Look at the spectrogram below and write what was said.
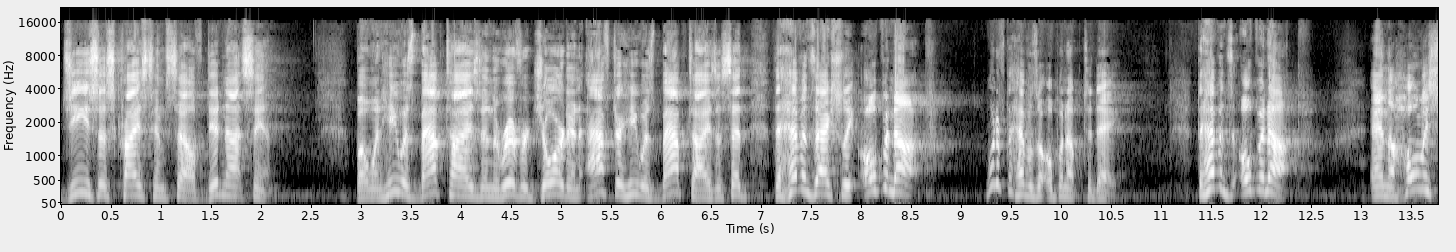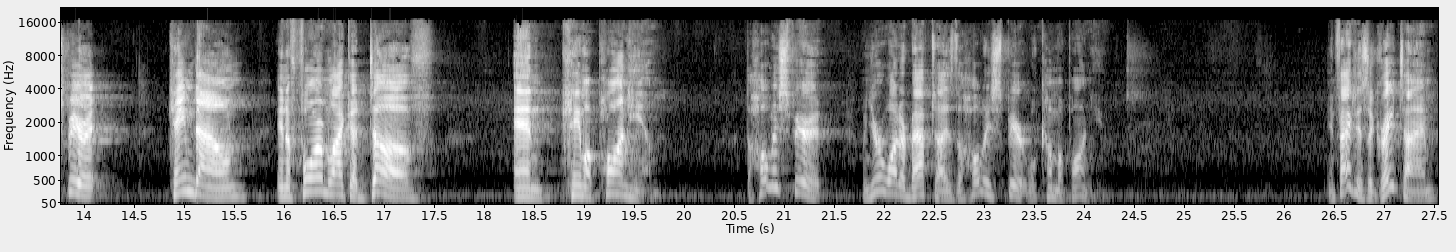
Jesus Christ Himself did not sin. But when he was baptized in the river Jordan, after he was baptized, it said the heavens actually opened up. What if the heavens will open up today? The heavens opened up, and the Holy Spirit came down in a form like a dove and came upon him. The Holy Spirit, when you're water baptized, the Holy Spirit will come upon you. In fact, it's a great time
